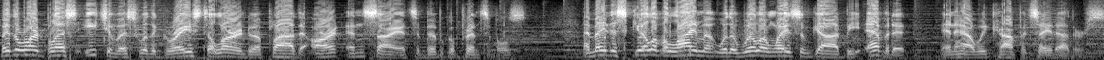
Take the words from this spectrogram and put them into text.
May the Lord bless each of us with the grace to learn to apply the art and science of biblical principles. And may the skill of alignment with the will and ways of God be evident in how we compensate others.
